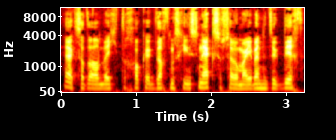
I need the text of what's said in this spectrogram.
Ja, ik zat al een beetje te gokken. Ik dacht misschien snacks of zo, maar je bent natuurlijk dicht.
